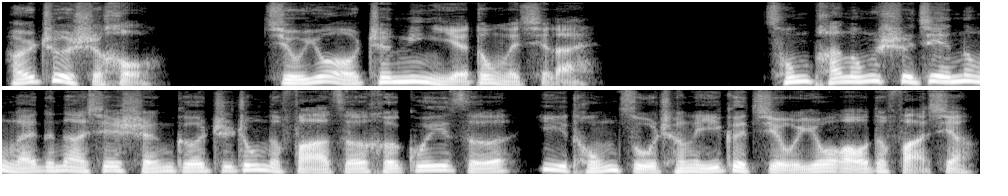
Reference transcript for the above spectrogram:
而这时候，九幽敖真命也动了起来，从盘龙世界弄来的那些神格之中的法则和规则，一同组成了一个九幽敖的法相。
